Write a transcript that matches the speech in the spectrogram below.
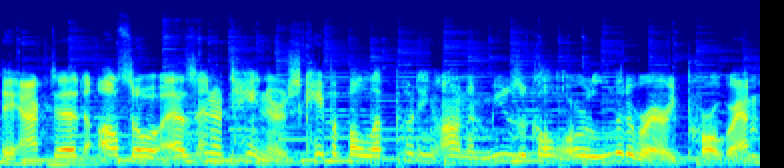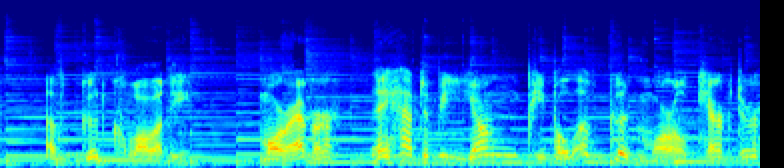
They acted also as entertainers capable of putting on a musical or literary program of good quality. Moreover, they had to be young people of good moral character,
